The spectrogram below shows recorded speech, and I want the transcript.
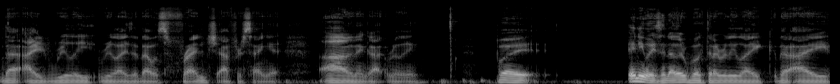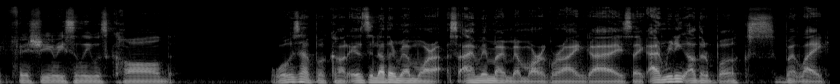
that I really realized that that was French after saying it, uh, and then got really. But, anyways, another book that I really like that I finished reading recently was called. What was that book called? It was another memoir. So I'm in my memoir grind, guys. Like I'm reading other books, but like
